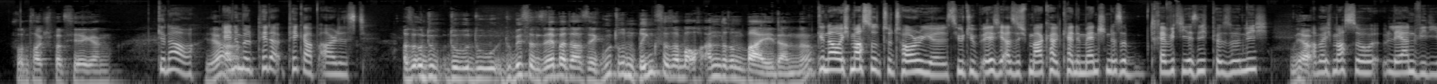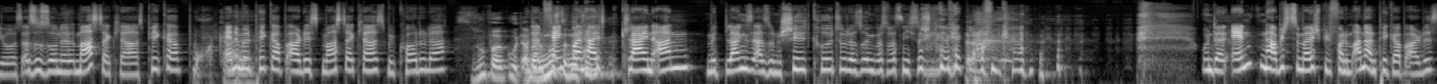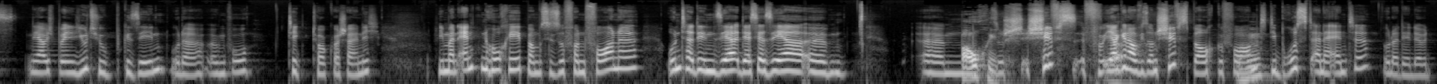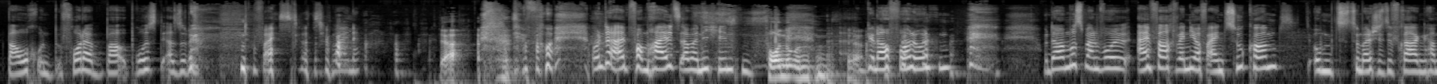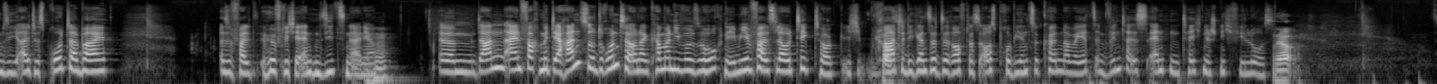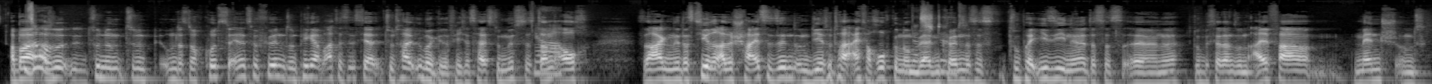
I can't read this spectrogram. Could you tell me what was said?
Sonntagsspaziergang. Genau. Ja. Animal Pickup Artist. Also und du, du, du, du bist dann selber da sehr gut drin, bringst das aber auch anderen bei dann, ne? Genau, ich mache so Tutorials. YouTube, also ich mag halt keine Menschen, deshalb treffe ich die jetzt nicht persönlich. Ja. Aber ich mache so Lernvideos. Also so eine Masterclass. Pickup, Boah. Animal Pickup Artist Masterclass mit Cordula. Super gut. Und Aber dann du musst fängt dann man halt klein an, mit langsam, also eine Schildkröte oder so, irgendwas, was nicht so schnell weglaufen kann. Und dann Enten habe ich zum Beispiel von einem anderen Pickup Artist, den habe ich bei YouTube gesehen oder irgendwo, TikTok wahrscheinlich, wie man Enten hochhebt. Man muss sie so von vorne unter den sehr, der ist ja sehr ähm, ähm, Bauchig. So Sch- Schiffs, ja. Ja. genau, wie so ein Schiffsbauch geformt, Mhm. die Brust einer Ente oder der, der Bauch und Vorderbrust, also du, du weißt, was ich meine. Ja, Vor- Unterhalb vom Hals, aber nicht hinten. vorne unten. Ja. Genau, vorne unten. Und da muss man wohl einfach, wenn ihr auf einen zukommt, um zum Beispiel zu fragen, haben sie altes Brot dabei? Also falls höfliche Enten siezen einen, ja. Mhm. Ähm, dann einfach mit der Hand so drunter und dann kann man die wohl so hochnehmen. Jedenfalls laut TikTok. Ich Krass. warte die ganze Zeit darauf, das ausprobieren zu können, aber jetzt im Winter ist ententechnisch nicht viel los. Ja. Aber So. also zu einem, zu einem, um das noch kurz zu Ende zu führen, so ein Pickup-Artist ist ja total übergriffig. Das heißt, du müsstest Ja. dann auch sagen, ne, dass Tiere alle scheiße sind und die total einfach hochgenommen Das werden stimmt. können. Das ist super easy, ne? Das ist, äh, ne? Du bist ja dann so ein Alpha-Mensch und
